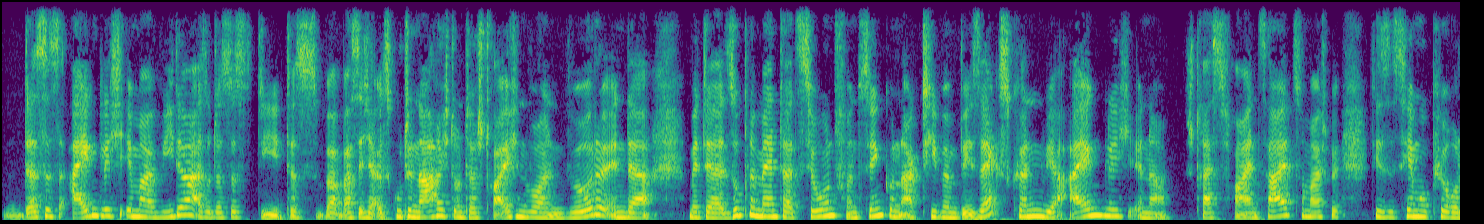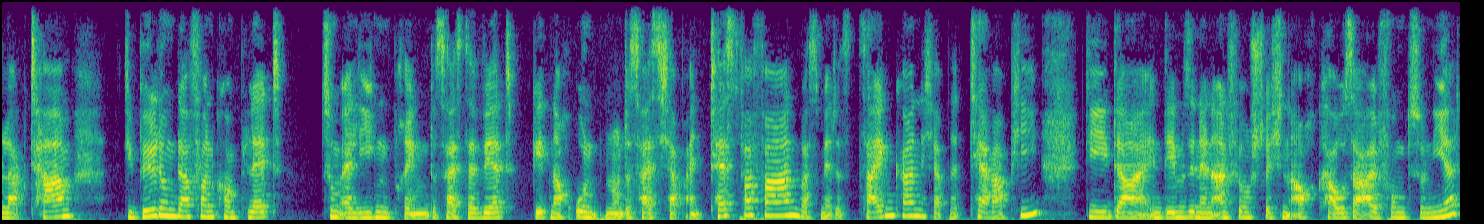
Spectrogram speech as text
das ist eigentlich immer wieder, also das ist die, das, was ich als gute Nachricht unterstreichen wollen würde, in der, mit der Supplementation von Zink und aktivem B6 können wir eigentlich in einer stressfreien Zeit zum Beispiel dieses Hämopyrolactam, die Bildung davon komplett zum Erliegen bringen. Das heißt, der Wert geht nach unten. Und das heißt, ich habe ein Testverfahren, was mir das zeigen kann. Ich habe eine Therapie, die da in dem Sinne in Anführungsstrichen auch kausal funktioniert.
